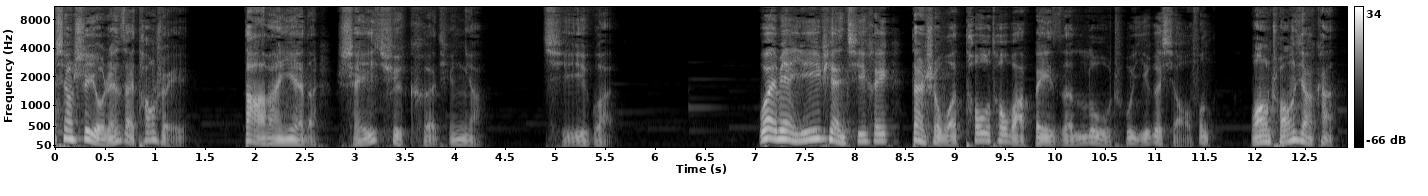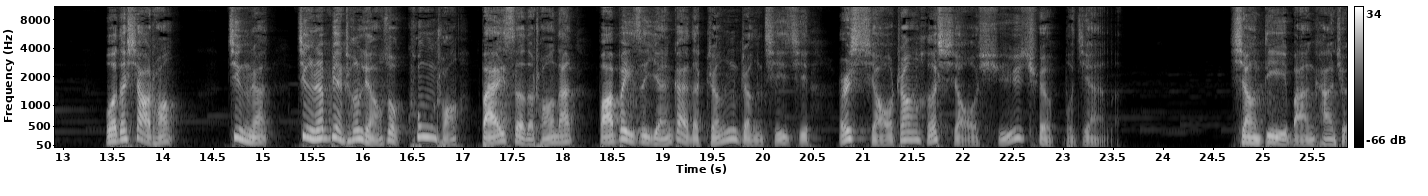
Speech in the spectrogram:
像是有人在趟水，大半夜的，谁去客厅呀？奇怪。外面一片漆黑，但是我偷偷把被子露出一个小缝，往床下看，我的下床竟然竟然变成两座空床，白色的床单把被子掩盖的整整齐齐，而小张和小徐却不见了。向地板看去，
